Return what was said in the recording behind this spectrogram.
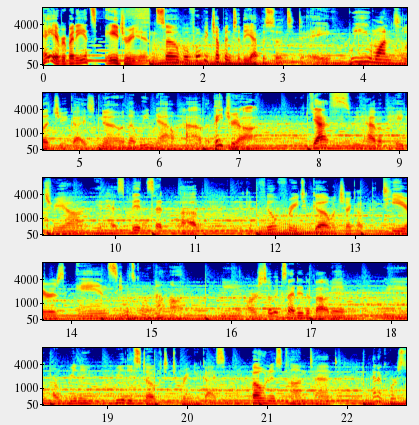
Hey everybody, it's Adrian. So before we jump into the episode today, we wanted to let you guys know that we now have a Patreon. Yes, we have a Patreon. It has been set up. You can feel free to go and check out the tiers and see what's going on. We are so excited about it. We are really, really stoked to bring you guys some bonus content and of course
